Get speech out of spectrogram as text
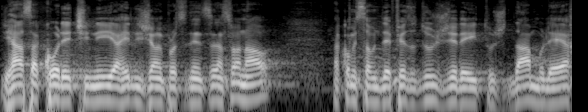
de raça, cor, etnia, religião e procedência nacional, na Comissão de Defesa dos Direitos da Mulher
